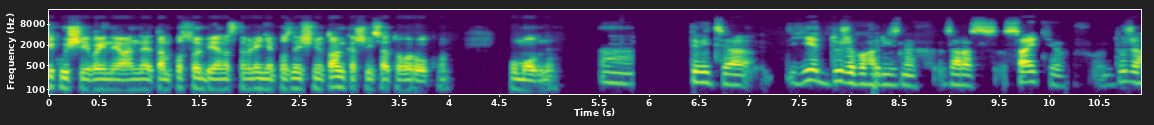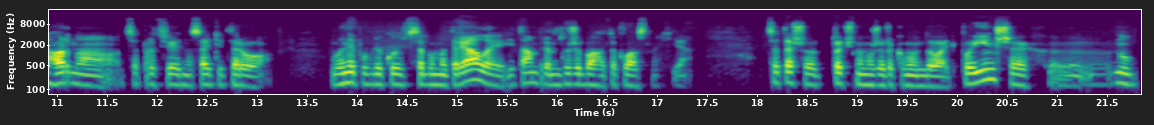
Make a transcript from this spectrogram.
текущої війни, а не там пособі наставлення по знищенню танка 60-го року. Умовне. Дивіться, є дуже багато різних зараз сайтів. Дуже гарно це працює на сайті ТРО. Вони публікують в себе матеріали, і там прям дуже багато класних є. Це те, що точно можу рекомендувати. По інших, е, ну,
